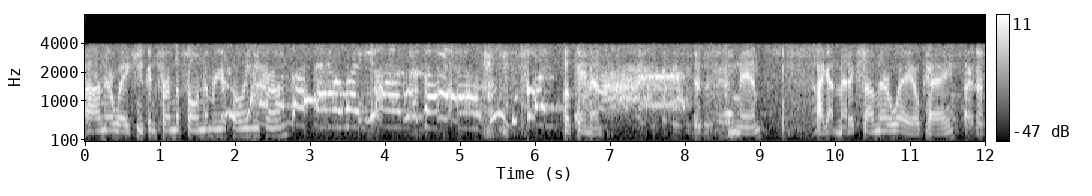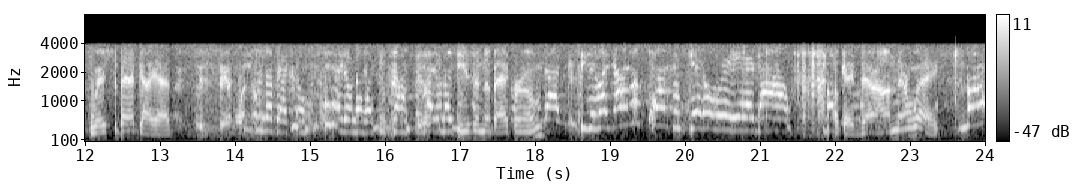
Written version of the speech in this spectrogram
on their way. Can you confirm the phone number you're calling me from? What the hell? My God! What the hell? Please! Okay, ma'am. Ma'am, I got medics on their way, okay? Where's the bad guy at? He's in the back room, and I don't know what he's done. I don't know. He's in the back room. He's in my God! I Just get over here now. My Okay, they're on their way. My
